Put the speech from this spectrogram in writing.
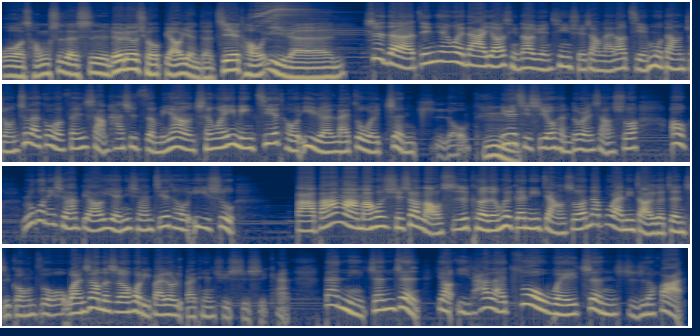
我从事的是溜溜球表演的街头艺人。是的，今天为大家邀请到元庆学长来到节目当中，就来跟我们分享他是怎么样成为一名街头艺人来作为正职哦。嗯。因为其实有很多人想说，哦，如果你喜欢表演，你喜欢街头艺术。爸爸妈妈或是学校老师可能会跟你讲说，那不然你找一个正职工作，晚上的时候或礼拜六、礼拜天去试试看。但你真正要以它来作为正职的话，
